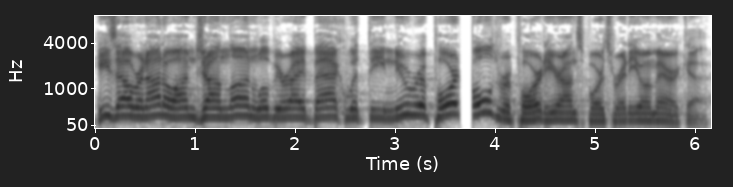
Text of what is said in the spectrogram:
He's Al Renauto. I'm John Lund. We'll be right back with the new report, old report here on Sports Radio America.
